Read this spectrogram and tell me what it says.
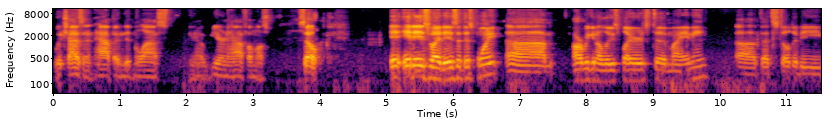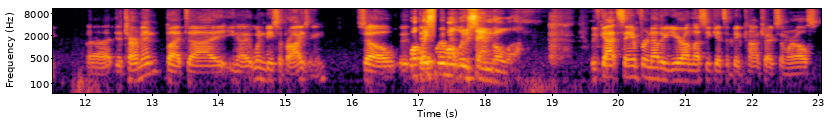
which hasn't happened in the last you know year and a half almost. So it, it is what it is at this point. Um, are we going to lose players to Miami? Uh, that's still to be uh, determined, but uh, you know it wouldn't be surprising. So, well, at least we won't lose Sam Golla. We've got Sam for another year unless he gets a big contract somewhere else.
